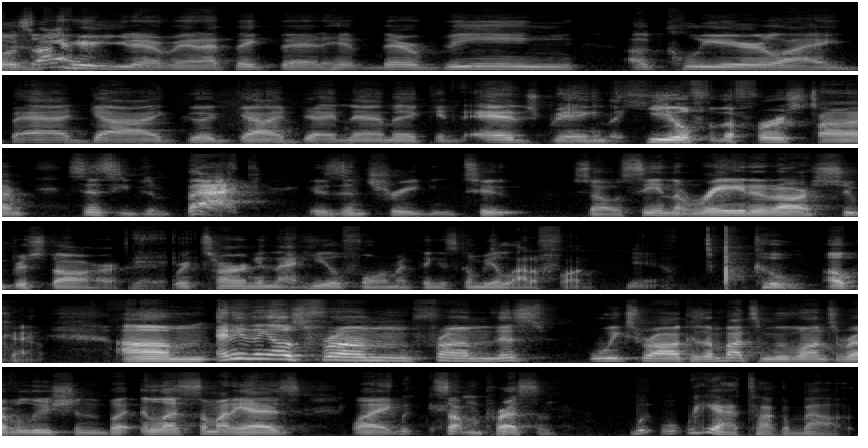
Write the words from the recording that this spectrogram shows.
man. so I hear you there, man. I think that him, there being a clear like bad guy, good guy dynamic, and Edge being the heel for the first time since he's been back is intriguing too. So seeing the rated R superstar Yeah. return in that heel form, I think it's gonna be a lot of fun. Yeah. Cool. Okay. Um, anything else from from this week's Raw? Because I'm about to move on to Revolution, but unless somebody has like something pressing. we, we gotta talk about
